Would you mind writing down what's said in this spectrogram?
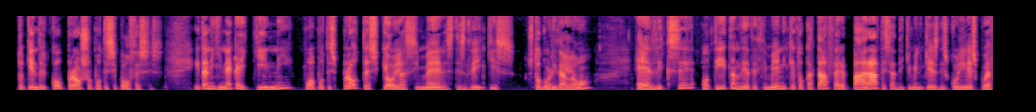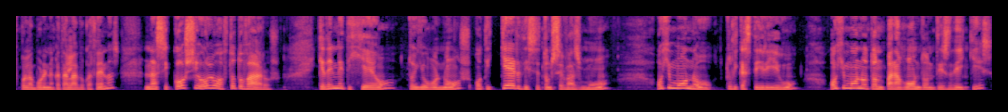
το κεντρικό πρόσωπο της υπόθεσης. Ήταν η γυναίκα εκείνη που από τις πρώτες κιόλας ημέρες της δίκης στον Κορυδαλό έδειξε ότι ήταν διατεθειμένη και το κατάφερε παρά τις αντικειμενικές δυσκολίες που εύκολα μπορεί να καταλάβει ο καθένας να σηκώσει όλο αυτό το βάρος. Και δεν είναι τυχαίο το γεγονός ότι κέρδισε τον σεβασμό όχι μόνο του δικαστηρίου, όχι μόνο των παραγόντων της δίκης,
